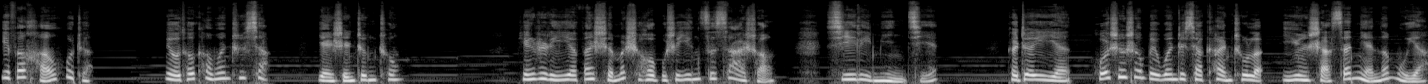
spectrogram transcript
叶帆含糊着，扭头看温之夏，眼神争宠。平日里叶帆什么时候不是英姿飒爽、犀利敏捷？可这一眼，活生生被温之夏看出了一孕傻三年的模样。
